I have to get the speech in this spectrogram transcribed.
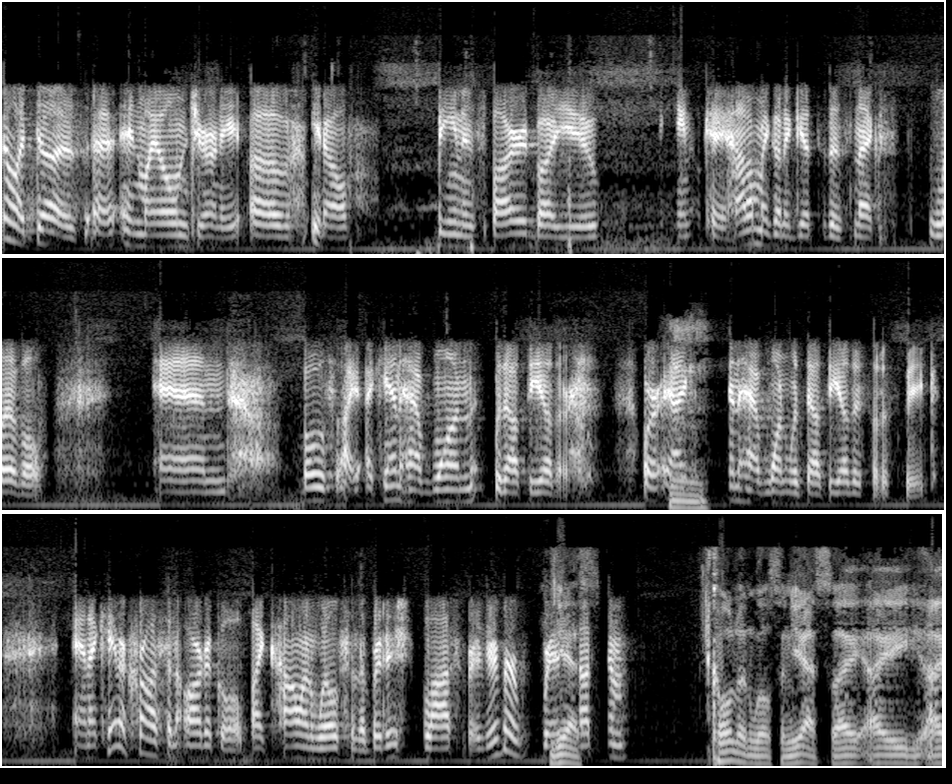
No, it does. Uh, in my own journey of you know being inspired by you, thinking, okay, how am I going to get to this next level? And both, I, I can't have one without the other, or mm. I hmm. can have one without the other, so to speak. And I came across an article by Colin Wilson, the British philosopher. Have you ever read yes. about him? Colin Wilson, yes, I, I I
